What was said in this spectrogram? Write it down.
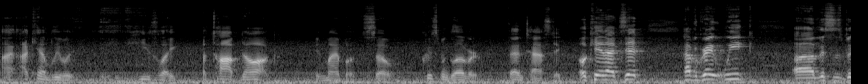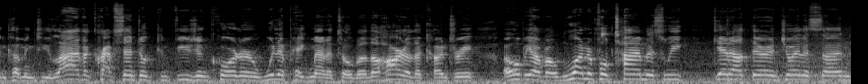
I, I can't believe it. He's like a top dog in my book. So Crispin Glover, fantastic. Okay, that's it. Have a great week. Uh, this has been coming to you live at Crap Central Confusion Corner, Winnipeg, Manitoba, the heart of the country. I hope you have a wonderful time this week. Get out there, enjoy the sun.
